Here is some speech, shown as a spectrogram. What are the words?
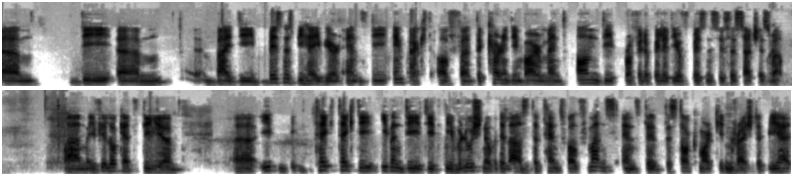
um, the um, by the business behavior and the impact of uh, the current environment on the profitability of businesses as such as well. Um, if you look at the um, uh, take take the even the, the, evolution over the last uh, 10 12 months and the, the stock market mm. crash that we had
